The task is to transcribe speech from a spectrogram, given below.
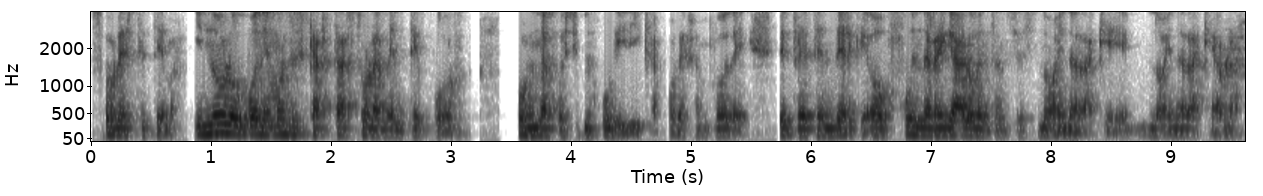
sobre este tema y no lo podemos descartar solamente por, por una cuestión jurídica, por ejemplo, de, pretender que oh, fue un regalo, entonces no hay nada que, no hay nada que hablar.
